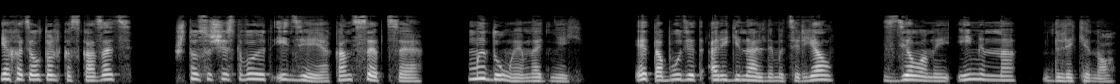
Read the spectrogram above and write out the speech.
Я хотел только сказать, что существует идея, концепция. Мы думаем над ней. Это будет оригинальный материал, сделанный именно для кино.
